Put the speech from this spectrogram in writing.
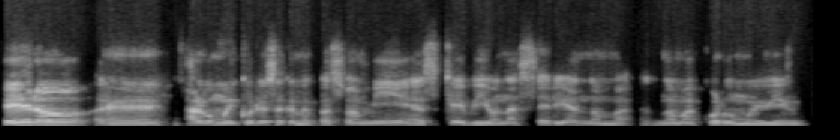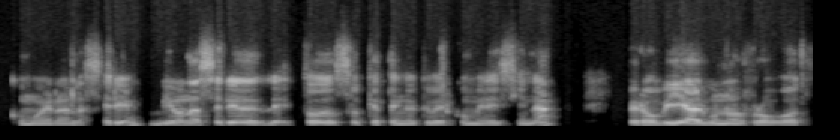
pero eh, algo muy curioso que me pasó a mí es que vi una serie, no me, no me acuerdo muy bien cómo era la serie, vi una serie de, de todo eso que tenga que ver con medicina pero vi algunos robots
